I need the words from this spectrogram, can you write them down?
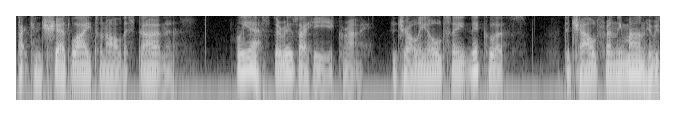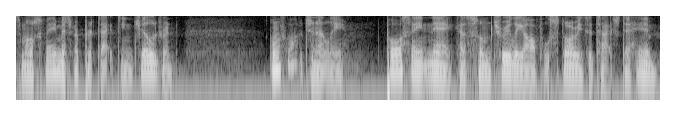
that can shed light on all this darkness. Well, yes, there is, I hear you cry. A jolly old St. Nicholas, the child friendly man who is most famous for protecting children. Unfortunately, poor St. Nick has some truly awful stories attached to him.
